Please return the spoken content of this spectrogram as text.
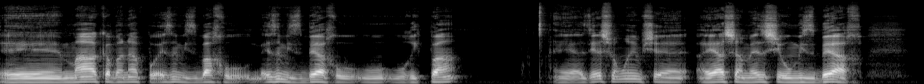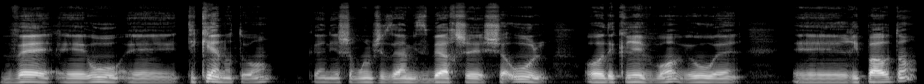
אה, מה הכוונה פה, איזה מזבח הוא, איזה מזבח הוא, הוא, הוא ריפא. אה, אז יש אומרים שהיה שם איזשהו מזבח והוא אה, תיקן אותו, כן, יש אומרים שזה היה מזבח ששאול עוד הקריב בו והוא ריפא אותו.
